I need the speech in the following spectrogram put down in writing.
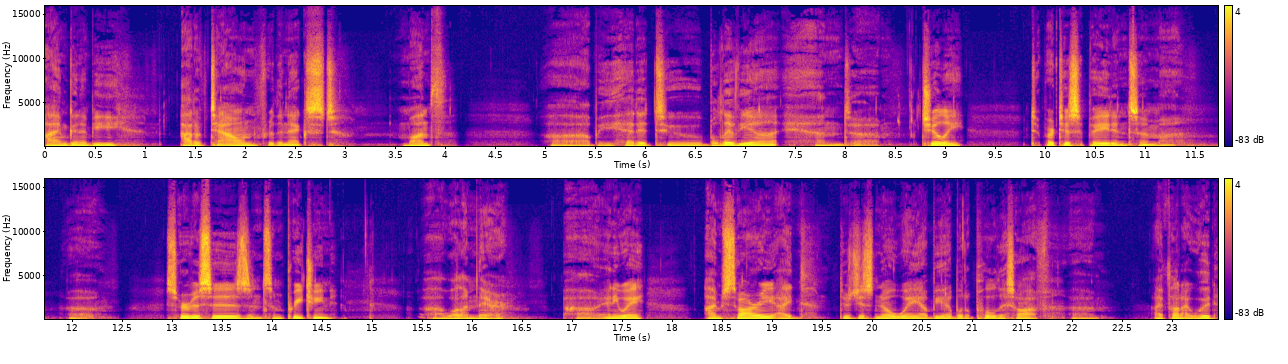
I'm going to be out of town for the next month. Uh, I'll be headed to Bolivia and uh, Chile to participate in some uh, uh services and some preaching uh, while I'm there. Uh, anyway, I'm sorry. I there's just no way I'll be able to pull this off. Um, I thought I would,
